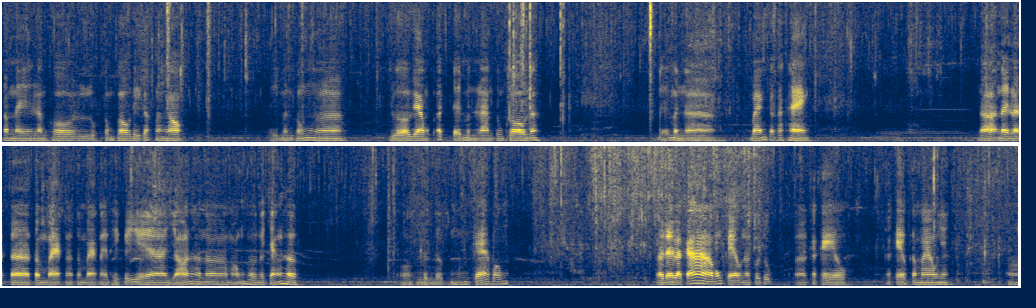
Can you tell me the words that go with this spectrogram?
Tôm này làm khô luộc tôm khô thì rất là ngon. Thì mình cũng ờ, lựa ra một ít để mình làm tôm khô nữa. Để mình bán cho khách hàng. Đó đây là tôm bạc. Tôm bạc này thì cái vỏ nó, nó mỏng hơn nó trắng hơn. Ờ, đừng được cá bóng. Rồi đây là cá à, bóng kèo nè cô chú. À, cá kèo. Cá kèo cà mau nha. Đó.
